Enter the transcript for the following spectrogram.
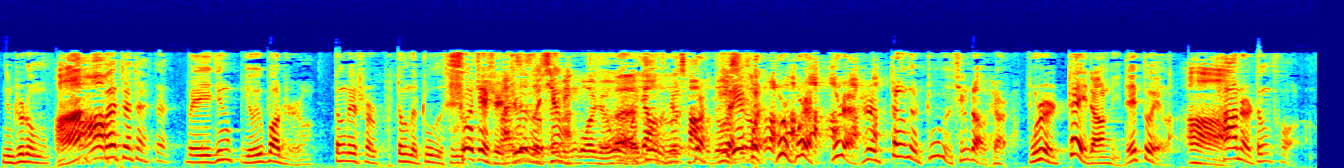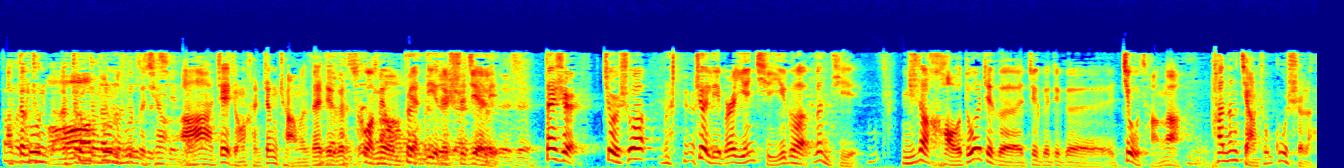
你们知道吗？啊对对对对，北京有一个报纸上登这事儿登的朱自清。说这是朱自清民国人物，朱自清差不多。不是不是不是不是不是是登的朱自清照片，不是这张你这对了啊他那儿登错了。啊，登成哦登登朱自清啊，这种很正常嘛，在这个 错谬遍地的世界里对对对对。但是就是说，这里边引起一个问题，你知道好多这个这个这个旧藏啊，它能讲出故事来，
